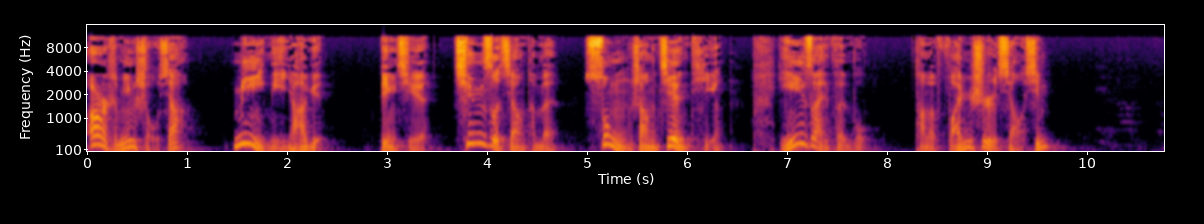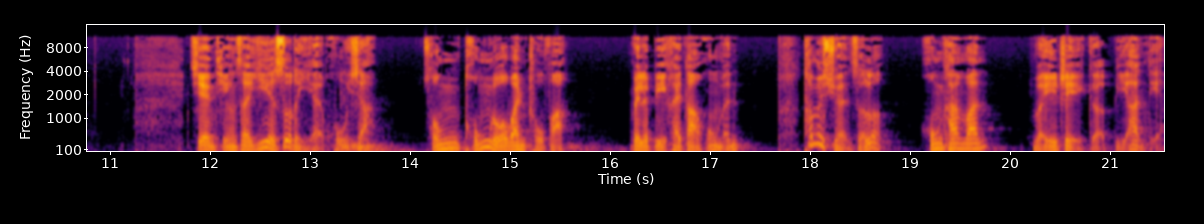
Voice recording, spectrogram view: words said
二十名手下秘密押运，并且亲自将他们送上舰艇，一再吩咐。他们凡事小心。舰艇在夜色的掩护下，从铜锣湾出发。为了避开大红门，他们选择了红磡湾为这个彼岸点。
